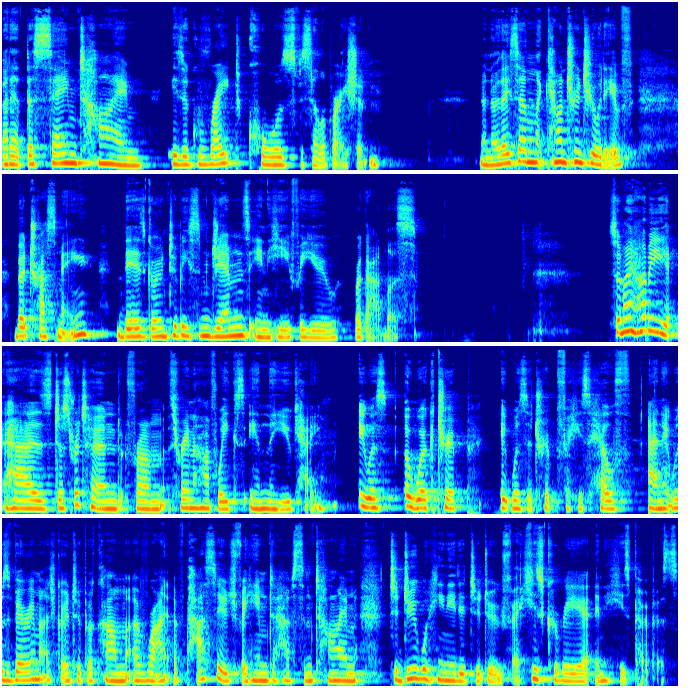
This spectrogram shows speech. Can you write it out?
but at the same time is a great cause for celebration. I know they sound like counterintuitive, but trust me, there's going to be some gems in here for you regardless. So, my hubby has just returned from three and a half weeks in the UK. It was a work trip, it was a trip for his health, and it was very much going to become a rite of passage for him to have some time to do what he needed to do for his career and his purpose.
